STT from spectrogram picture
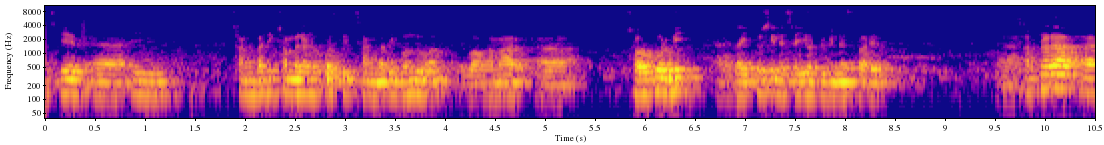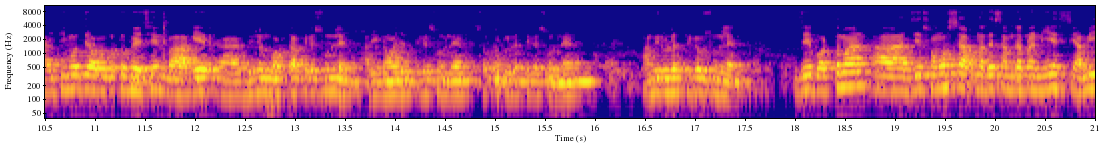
আজকের এই সাংবাদিক সম্মেলনে উপস্থিত সাংবাদিক বন্ধুগণ এবং আমার সহকর্মী দায়িত্বশীল এসআইওর বিভিন্ন স্তরের আপনারা ইতিমধ্যে অবগত হয়েছেন বা আগের দুজন বক্তার থেকে শুনলেন, আলী নওয়াজের থেকে শুনলেন, শফিকুলের থেকে শুনলেন, আমিরুলের থেকেও শুনলেন। যে বর্তমান যে সমস্যা আপনাদের সামনে আমরা নিয়ে এসেছি, আমি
